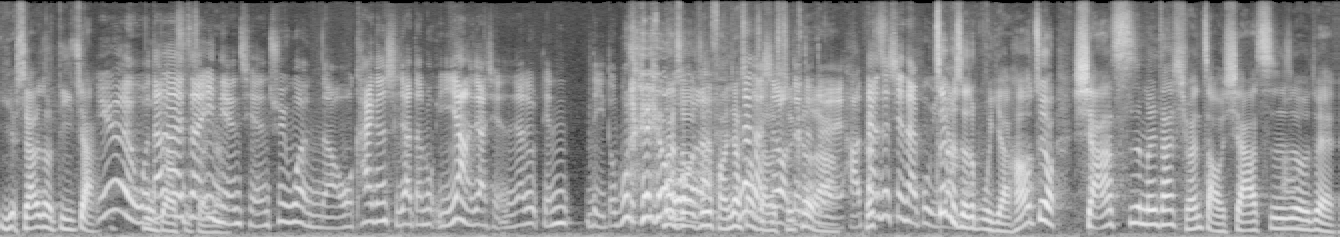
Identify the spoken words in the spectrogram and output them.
一实际上都低价，因为我大概在一年前去问的，我开跟实价登录一样的价钱，人家就连理都不理我了。那时候就是房价上涨的时刻啊对对对，好，但是现在不一样。这个时候都不一样。好像，最后瑕疵嘛，他喜欢找瑕疵，对不对？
